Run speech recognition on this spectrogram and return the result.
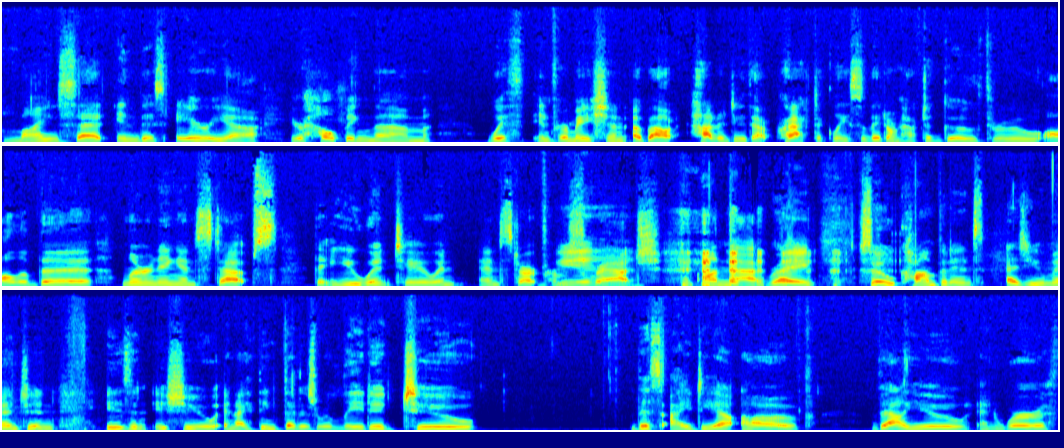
mindset in this area, you're helping them with information about how to do that practically so they don't have to go through all of the learning and steps that you went to and, and start from yeah. scratch on that, right? So, confidence, as you mentioned, is an issue. And I think that is related to this idea of value and worth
